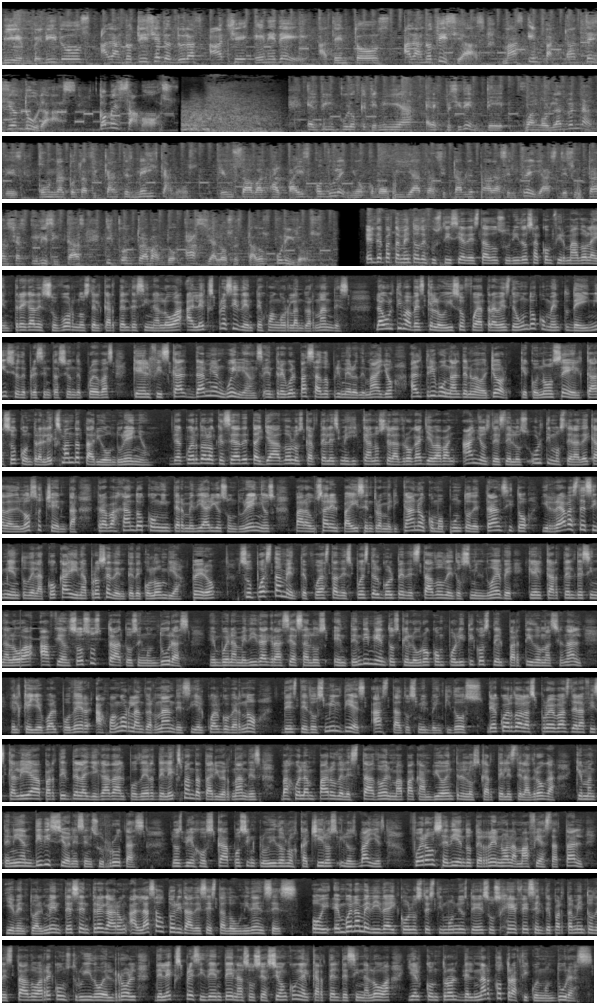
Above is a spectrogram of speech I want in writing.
Bienvenidos a las noticias de Honduras HND. Atentos a las noticias más impactantes de Honduras. Comenzamos. El vínculo que tenía el expresidente Juan Orlando Hernández con narcotraficantes mexicanos que usaban al país hondureño como vía transitable para las entregas de sustancias ilícitas y contrabando hacia los Estados Unidos. El Departamento de Justicia de Estados Unidos ha confirmado la entrega de sobornos del cartel de Sinaloa al expresidente Juan Orlando Hernández. La última vez que lo hizo fue a través de un documento de inicio de presentación de pruebas que el fiscal Damian Williams entregó el pasado primero de mayo al Tribunal de Nueva York, que conoce el caso contra el exmandatario hondureño. De acuerdo a lo que se ha detallado, los carteles mexicanos de la droga llevaban años desde los últimos de la década de los 80 trabajando con intermediarios hondureños para usar el país centroamericano como punto de tránsito y reabastecimiento de la cocaína procedente de Colombia. Pero supuestamente fue hasta después del golpe de Estado de 2009 que el cartel de Sinaloa afianzó sus tratos en Honduras, en buena medida gracias a los entendimientos que logró con políticos del Partido Nacional, el que llevó al poder a Juan Orlando Hernández y el cual gobernó desde 2010 hasta 2022. De acuerdo a las pruebas de la Fiscalía, a partir de la llegada al poder del exmandatario Hernández, bajo el amparo del Estado, el mapa cambió entre los carteles de la droga, que mantenían divisiones en sus rutas. Los viejos capos, incluidos los cachiros y los valles, fueron cediendo terreno a la mafia estatal y eventualmente se entregaron a las autoridades estadounidenses. Hoy, en buena medida y con los testimonios de esos jefes, el Departamento de Estado ha reconstruido el rol del expresidente en asociación con el cartel de Sinaloa y el control del narcotráfico en Honduras.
